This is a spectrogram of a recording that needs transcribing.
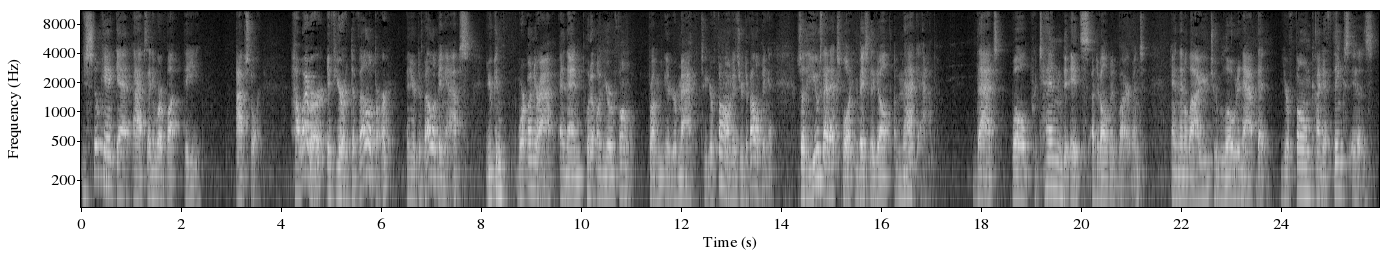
you still can't get apps anywhere but the App Store. However, if you're a developer and you're developing apps, you can work on your app and then put it on your phone from your Mac to your phone as you're developing it. So they use that exploit and basically develop a Mac app that will pretend it's a development environment and then allow you to load an app that your phone kind of thinks is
